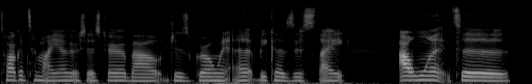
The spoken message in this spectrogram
talking to my younger sister about just growing up because it's like I want to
